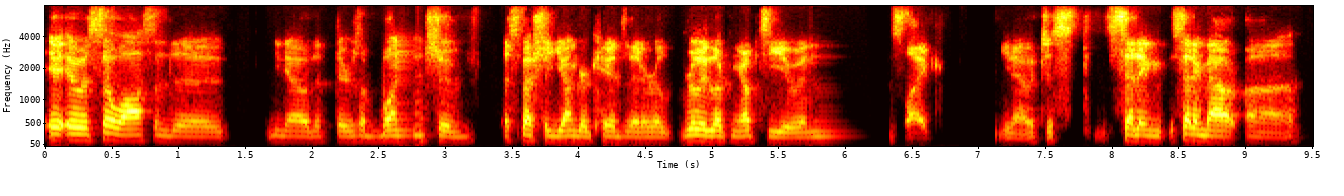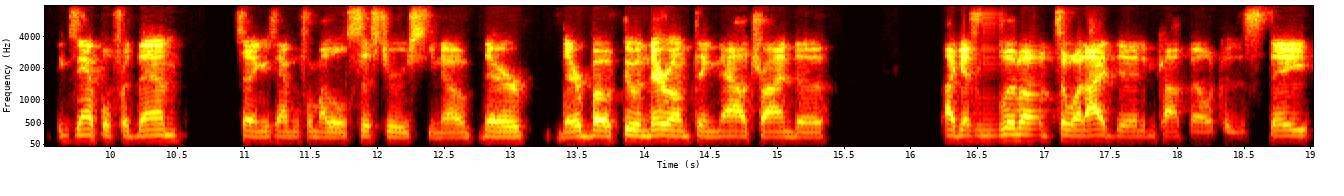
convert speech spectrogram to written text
it, it was so awesome to you know that there's a bunch of especially younger kids that are really looking up to you and it's like you know just setting setting that uh, example for them setting example for my little sisters you know they're they're both doing their own thing now trying to i guess live up to what i did in Coppell because they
